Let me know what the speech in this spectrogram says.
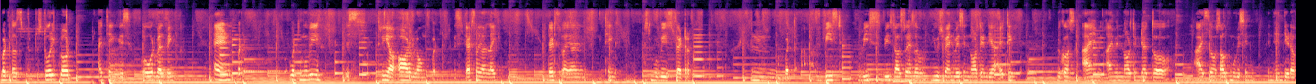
But the st- story plot I think is overwhelming. And but what movie is three hour long but that's why I like that's why I think this movie is better. Mm, but beast beast beast also has a huge fan base in north india i think. Because i'm i'm in north india so i saw south movies in in hindi dub.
